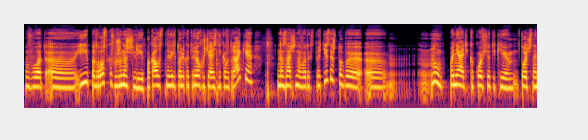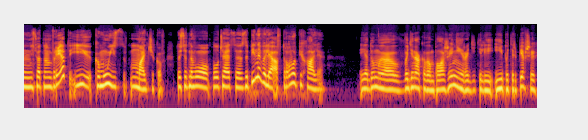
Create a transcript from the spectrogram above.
Вот. э, И подростков уже нашли. Пока установили только трех участников драки, назначена вот экспертиза, чтобы э, ну, понять, какой все-таки точно несет нам вред и кому из мальчиков. То есть одного, получается, запинывали, а второго пихали. Я думаю, в одинаковом положении родителей и потерпевших,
